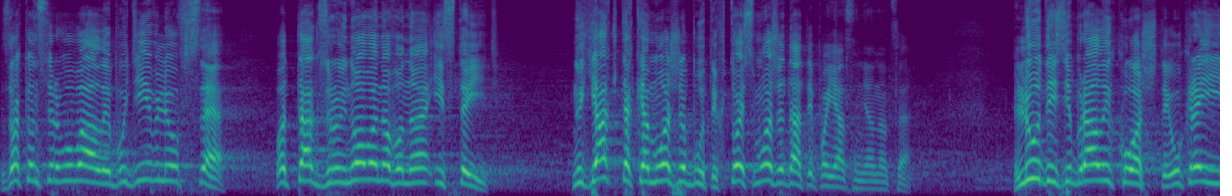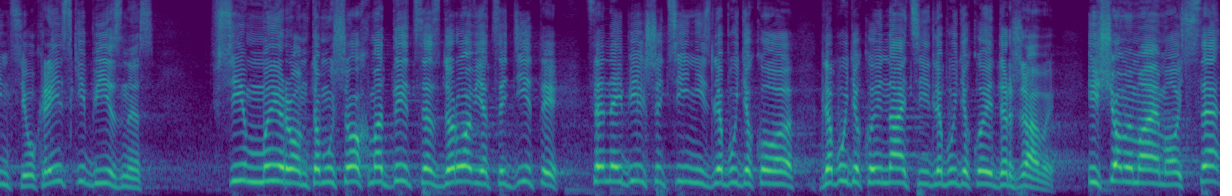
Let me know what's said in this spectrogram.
законсервували будівлю, все. От так зруйновано воно і стоїть. Ну як таке може бути? Хтось може дати пояснення на це? Люди зібрали кошти, українці, український бізнес, всім миром, тому що Охмадит – це здоров'я, це діти, це найбільша цінність для будь-якого, для будь-якої нації, для будь-якої держави. І що ми маємо? Ось це?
